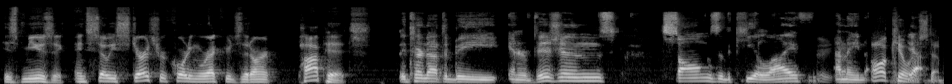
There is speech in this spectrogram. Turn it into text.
his music. And so he starts recording records that aren't pop hits. They turned out to be Innervisions, songs of the key of life. I mean, All killer yeah. stuff.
